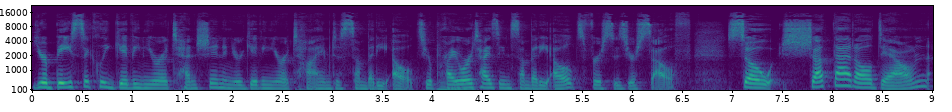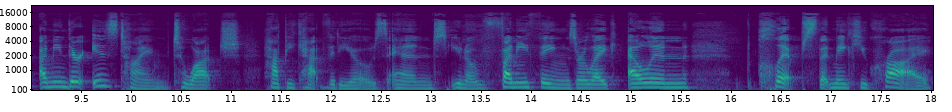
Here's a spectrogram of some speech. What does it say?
you're basically giving your attention and you're giving your time to somebody else. You're mm-hmm. prioritizing somebody else versus yourself. So shut that all down. I mean, there is time to watch happy cat videos and, you know, funny things or like Ellen clips that make you cry,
